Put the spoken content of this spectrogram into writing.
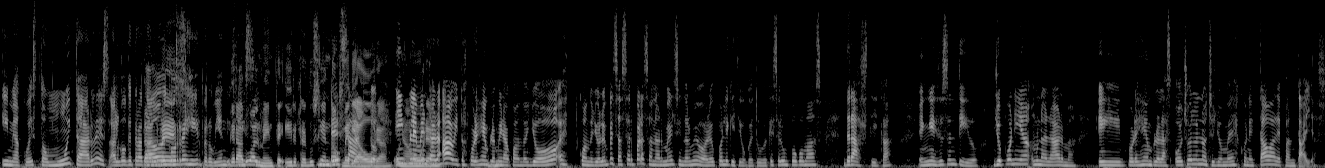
y me acuesto muy tarde. Es algo que he tratado Tal de corregir, pero bien difícil. Gradualmente ir reduciendo media Exacto. hora. una Implementar hora. hábitos, por ejemplo, mira, cuando yo cuando yo lo empecé a hacer para sanarme el síndrome de ovario poliquístico, que tuve que ser un poco más drástica en ese sentido, yo ponía una alarma y, por ejemplo, a las 8 de la noche yo me desconectaba de pantallas.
